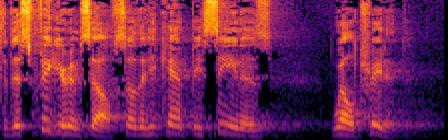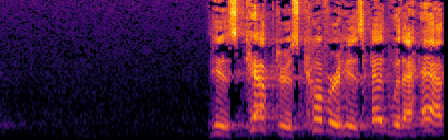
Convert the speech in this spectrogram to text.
to disfigure himself so that he can't be seen as well treated. His captors cover his head with a hat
